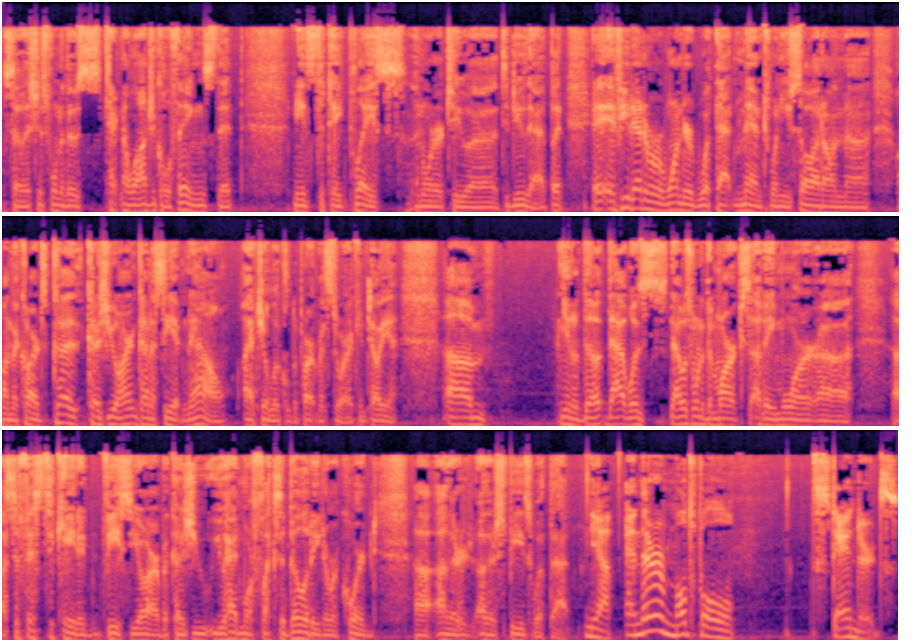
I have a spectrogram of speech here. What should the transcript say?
so it's just one of those technological things that needs to take place in order to uh, to do that. But if you'd ever wondered what that meant when you saw it on uh, on the cards, because you aren't going to see it now at your local department store, I can tell you. Um, you know the, that was that was one of the marks of a more uh, uh, sophisticated VCR because you you had more flexibility to record uh, other other speeds with that. Yeah, and there are multiple standards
